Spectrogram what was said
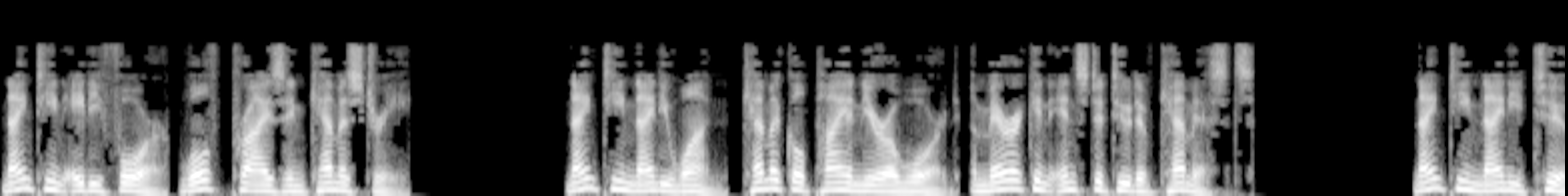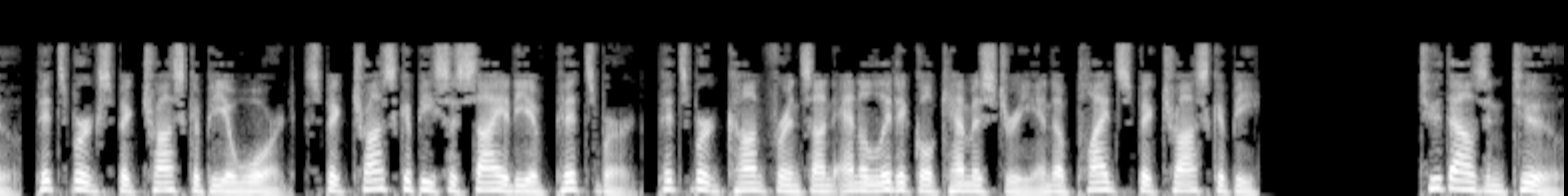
1984 – Wolf Prize in Chemistry 1991 – Chemical Pioneer Award, American Institute of Chemists. 1992 – Pittsburgh Spectroscopy Award, Spectroscopy Society of Pittsburgh, Pittsburgh Conference on Analytical Chemistry and Applied Spectroscopy. 2002,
